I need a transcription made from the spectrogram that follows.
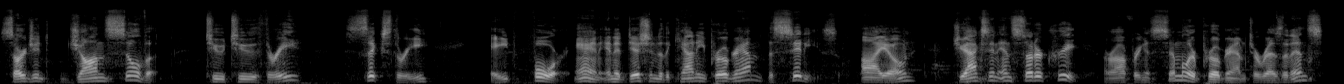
Sergeant John Silva, 223 6384. And in addition to the county program, the cities of Ione, Jackson, and Sutter Creek are offering a similar program to residents.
